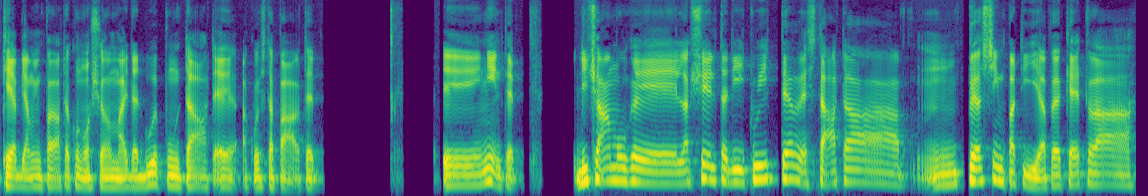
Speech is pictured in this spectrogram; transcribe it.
che abbiamo imparato a conoscere ormai da due puntate a questa parte. E niente, diciamo che la scelta di Twitter è stata mh, mm, per simpatia, perché tra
